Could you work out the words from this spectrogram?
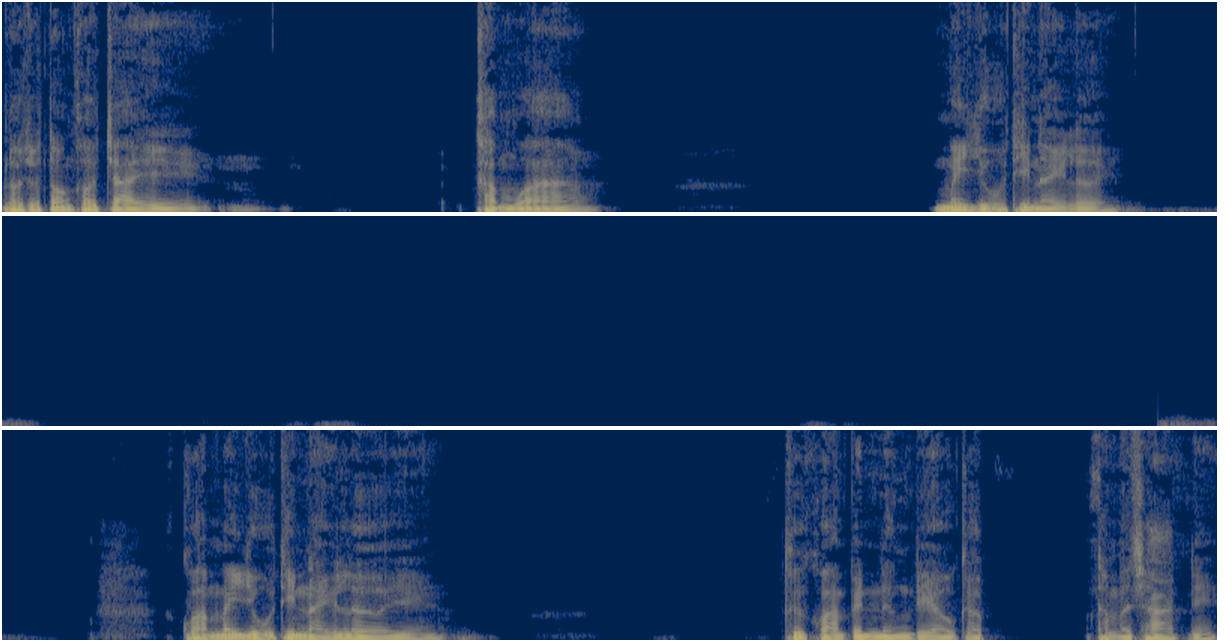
เราจะต้องเข้าใจคำว่า ไม่อยู่ที่ไหนเลย ความไม่อยู่ที่ไหนเลย คือความเป็นหนึ่งเดียวกับธรรมชาตินี้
